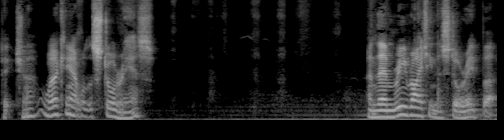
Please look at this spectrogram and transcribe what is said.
picture, working out what the story is, and then rewriting the story but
